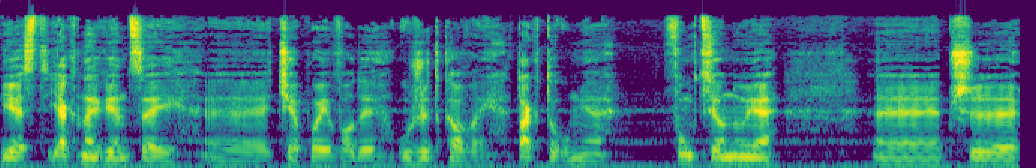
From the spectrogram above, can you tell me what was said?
jest jak najwięcej e, ciepłej wody użytkowej. Tak to u mnie funkcjonuje. E, Przy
